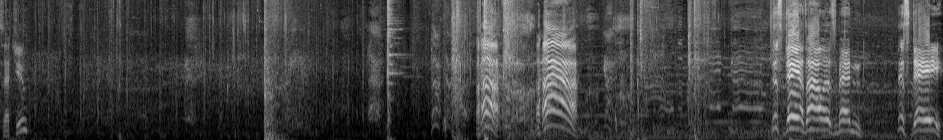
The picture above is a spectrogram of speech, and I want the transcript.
Is that you? Aha! Aha! This day is ours, men! This day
